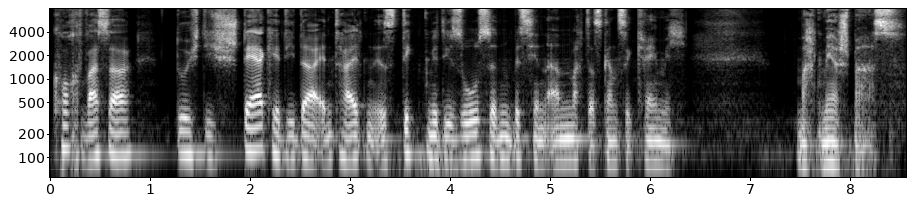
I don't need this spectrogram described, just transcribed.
Kochwasser durch die Stärke, die da enthalten ist, dickt mir die Soße ein bisschen an, macht das Ganze cremig. Macht mehr Spaß.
